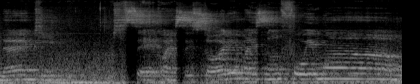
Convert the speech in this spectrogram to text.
né, que, que cercam essa história, mas não foi uma.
